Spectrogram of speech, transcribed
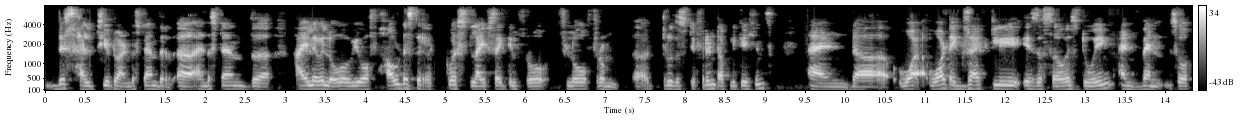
this helps you to understand the uh, understand the high level overview of how does the request lifecycle flow flow from uh, through these different applications and uh, what what exactly is the service doing and when? So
